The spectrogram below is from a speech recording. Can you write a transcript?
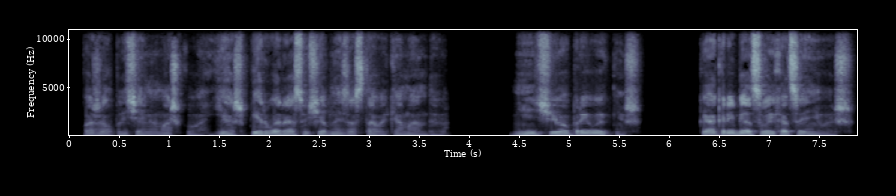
— пожал плечами Машко. «Я ж первый раз учебной заставой командую». Ничего, привыкнешь. Как ребят своих оцениваешь?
